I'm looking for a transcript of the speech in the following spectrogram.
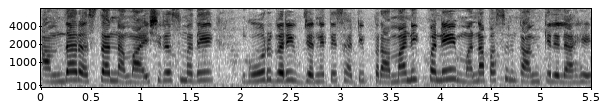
आमदार असताना माळशिरसमध्ये गोरगरीब जनतेसाठी प्रामाणिकपणे मनापासून काम केलेलं आहे.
